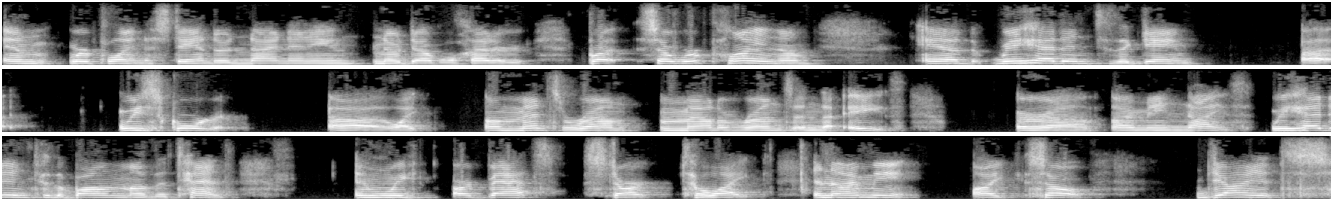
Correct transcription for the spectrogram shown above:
and we're playing a standard nine inning, no double header. But so we're playing them and we head into the game. Uh, we scored uh, like immense around amount of runs in the eighth, or uh, I mean ninth. We head into the bottom of the tenth, and we our bats start to light, and I mean like so. Giants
